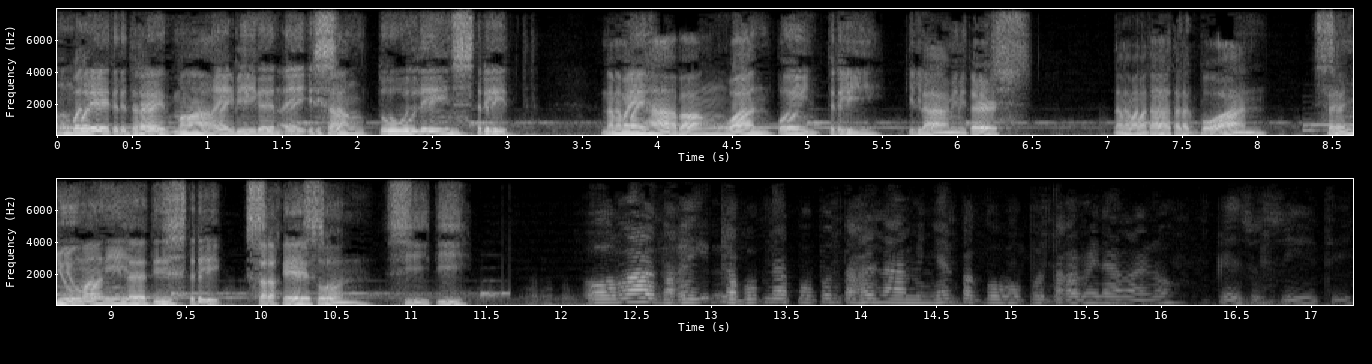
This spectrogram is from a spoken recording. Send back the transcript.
Ang Balete Drive mga kaibigan ay isang two-lane street na may habang 1.3 kilometers na matatagpuan sa New Manila District sa Quezon City. Oo nga, naki, napup, napupuntahan namin yan pag pumupunta kami ng ano, Quezon City.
